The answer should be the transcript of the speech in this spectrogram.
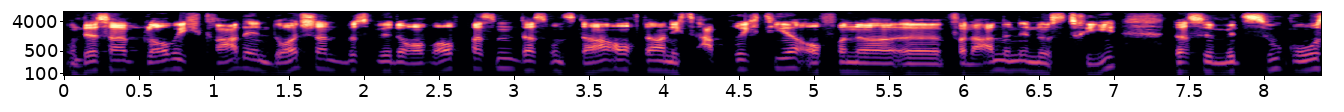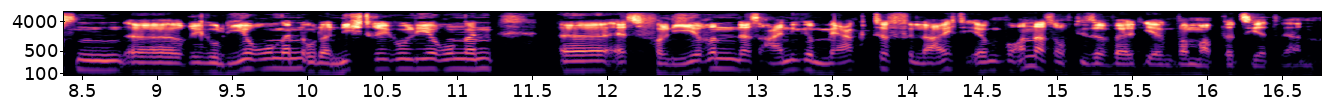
Und deshalb glaube ich, gerade in Deutschland müssen wir darauf aufpassen, dass uns da auch da nichts abbricht hier, auch von der äh, verladenen Industrie, dass wir mit zu großen äh, Regulierungen oder Nichtregulierungen äh, es verlieren, dass einige Märkte vielleicht irgendwo anders auf dieser Welt irgendwann mal platziert werden.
